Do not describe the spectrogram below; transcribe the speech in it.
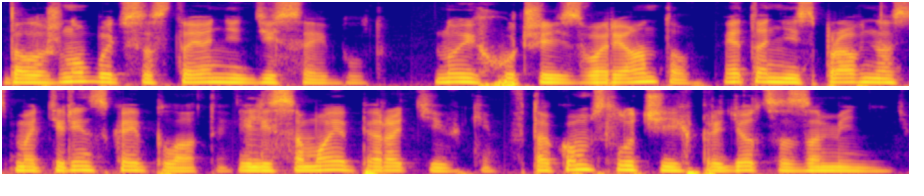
должно быть в состоянии Disabled. Ну и худший из вариантов – это неисправность материнской платы или самой оперативки. В таком случае их придется заменить.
